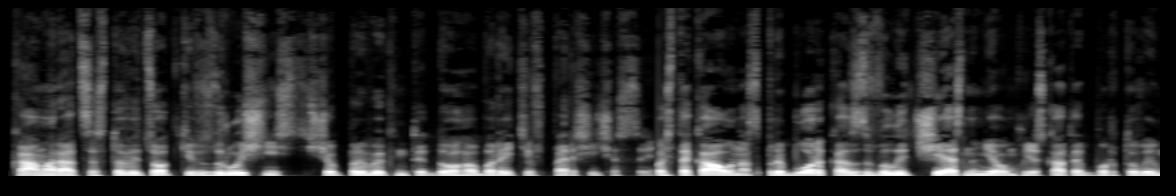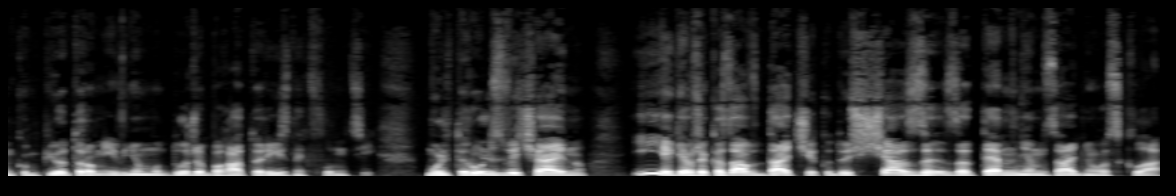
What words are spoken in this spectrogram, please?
Камера це 100% зручність, щоб привикнути до габаритів в перші часи. Ось така у нас приборка з величезним, я вам хочу сказати, бортовим комп'ютером, і в ньому дуже багато різних функцій. Мультируль, звичайно, і, як я вже казав, датчик доща з затемненням заднього скла.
